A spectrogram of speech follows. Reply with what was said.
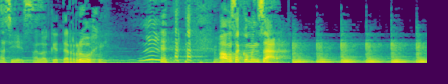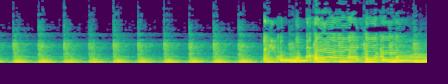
Así es. A lo que te ruge. Vamos a comenzar.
